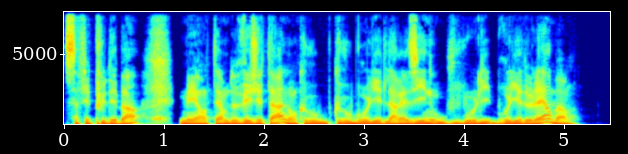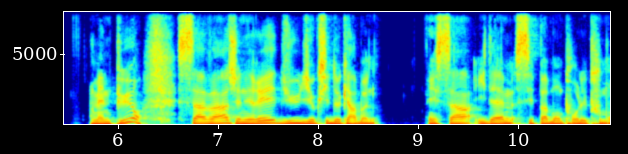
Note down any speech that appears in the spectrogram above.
ça fait plus débat, mais en termes de végétal, donc que vous, que vous brûliez de la résine ou que vous brûliez de l'herbe, même pure, ça va générer du dioxyde de carbone. Et ça, idem, c'est pas bon pour les poumons.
